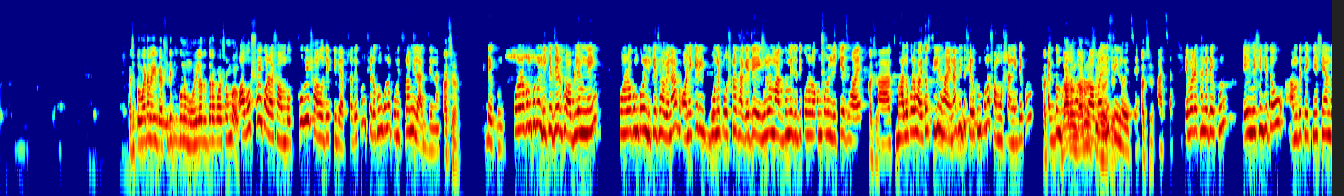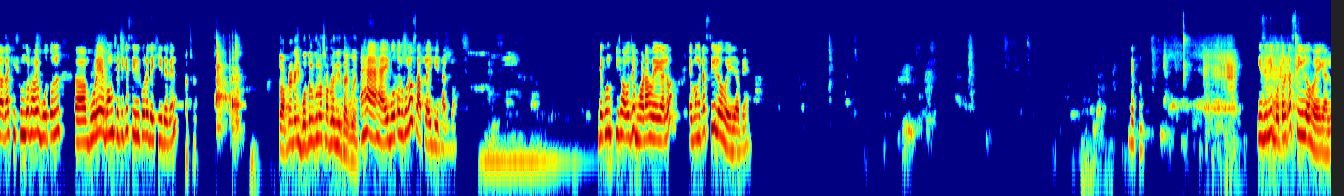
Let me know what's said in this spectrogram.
আচ্ছা তো ম্যাডাম এই ব্যবসাটা কি কোনো মহিলাদের দ্বারা করা সম্ভব? অবশ্যই করা সম্ভব খুবই সহজ একটি ব্যবসা দেখুন সেরকম কোনো পরিশ্রমই লাগছে না। আচ্ছা। দেখুন কোনো রকম কোনো লিকেজের প্রবলেম নেই কোনো রকম কোনো লিকেজ হবে না। অনেকেরই মনে প্রশ্ন থাকে যে এগুলোর মাধ্যমে যদি কোনো রকম কোনো লিকেজ হয় আচ্ছা। ভালো করে হয়তো সিল হয় না কিন্তু সেরকম কোনো সমস্যা নেই। দেখুন আচ্ছা একদম ভালোভাবে প্রপারলি সিল হয়েছে। আচ্ছা। আচ্ছা এবার এখানে দেখুন এই মেশিনটিতেও আমাদের টেকনিশিয়ান দাদা কি সুন্দরভাবে বোতল ভরে এবং সেটিকে সিল করে দেখিয়ে দেবেন। আচ্ছা। তো আপনারা এই বোতলগুলো সাপ্লাই দিয়ে থাকবেন? হ্যাঁ হ্যাঁ এই বোতলগুলো সাপ্লাই দিয়ে থাকব। দেখুন কি সহজে ভরা হয়ে গেল এবং এটা সিলও হয়ে যাবে। দেখুন। ইজিলি বোতলটা সিলও হয়ে গেল।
